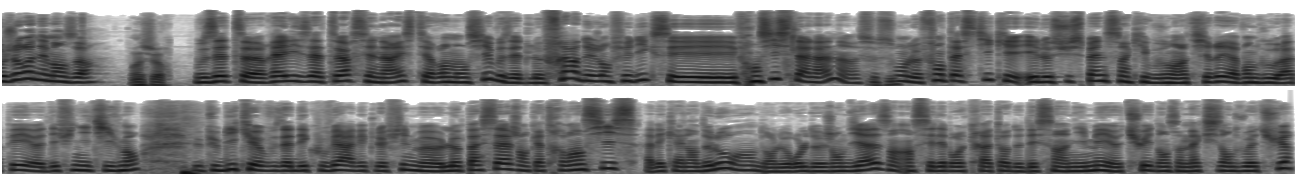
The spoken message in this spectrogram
Bonjour René Manza. Bonjour. Vous êtes euh, réalisateur, scénariste et romancier. Vous êtes le frère de Jean-Félix et Francis Lalanne. Ce mhm. sont le fantastique et, le suspense hein, qui vous ont attiré avant de vous happer euh, définitivement. Le public euh, vous a découvert avec le film Le Passage en 86, avec Alain Delot hein, dans le rôle de Jean Diaz, un célèbre créateur de dessins animés tué dans un accident de voiture.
